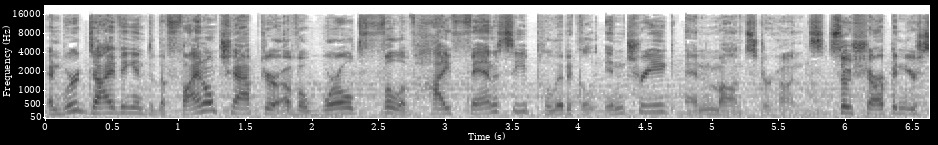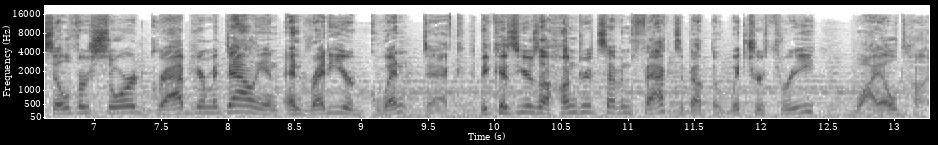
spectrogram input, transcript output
and we're diving into the final chapter of a world full of high fantasy, political intrigue, and monster hunts. So sharpen your silver sword, grab your medallion, and ready your Gwent deck, because here's 107 facts about The Witcher 3 Wild Hunt.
